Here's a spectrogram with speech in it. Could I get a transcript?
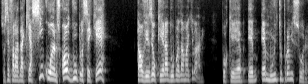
Se você falar daqui a cinco anos qual dupla você quer, talvez eu queira a dupla da McLaren, porque é, é, é muito promissora.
